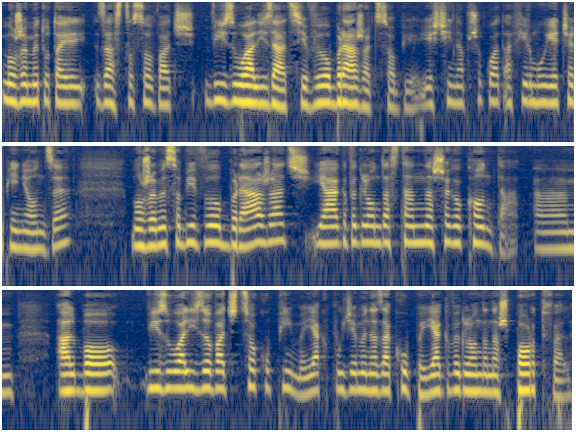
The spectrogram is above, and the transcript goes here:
Możemy tutaj zastosować wizualizację, wyobrażać sobie. Jeśli na przykład afirmujecie pieniądze, możemy sobie wyobrażać, jak wygląda stan naszego konta, albo wizualizować, co kupimy, jak pójdziemy na zakupy, jak wygląda nasz portfel.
